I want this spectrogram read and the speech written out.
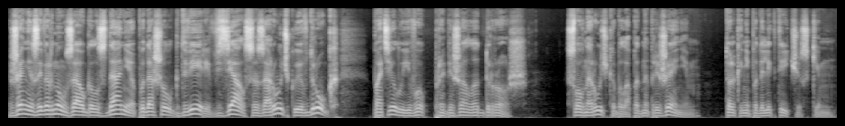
Женя завернул за угол здания, подошел к двери, взялся за ручку, и вдруг по телу его пробежала дрожь. Словно ручка была под напряжением, только не под электрическим.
